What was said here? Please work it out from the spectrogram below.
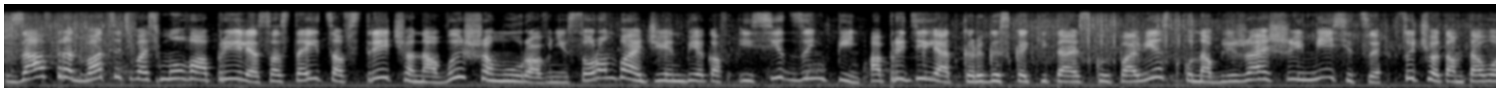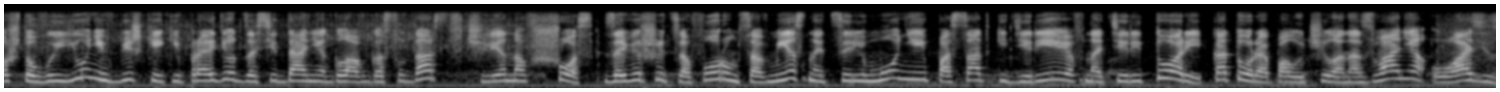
Завтра, 28 апреля, состоится встреча на высшем уровне. Соронбай Джейнбеков и Си Цзиньпинь определят кыргызско-китайскую повестку на ближайшие месяцы с учетом того, что в июне в Бишкеке пройдет заседание глав государств членов ШОС. Завершится форум совместной церемонии посадки деревьев на территории, которая получила название «Оазис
